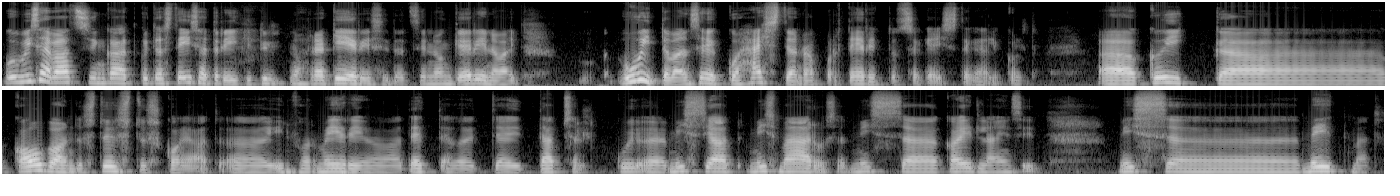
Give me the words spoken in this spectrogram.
ma ise vaatasin ka, et kuidas teised riigid noh, reageerisid, et siin ongi erinevaid, huvitav on see, kui hästi on raporteeritud see case tegelikult. kõik kaubandus-tööstuskojad informeerivad ettevõtjaid täpselt, kui, mis sead-, mis määrused, mis guidelines'id, mis meetmed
